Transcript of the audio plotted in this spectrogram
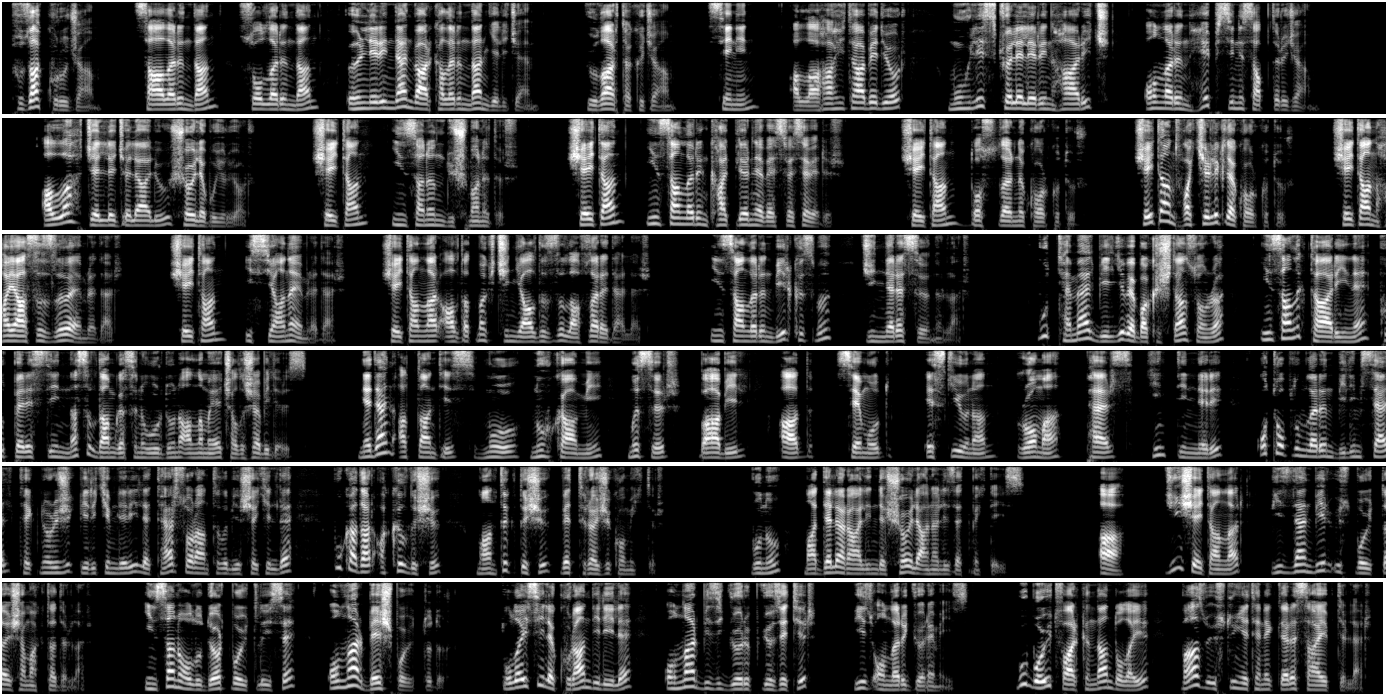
Tuzak kuracağım. Sağlarından, sollarından, önlerinden ve arkalarından geleceğim. Yular takacağım. Senin, Allah'a hitap ediyor, muhlis kölelerin hariç onların hepsini saptıracağım. Allah Celle Celaluhu şöyle buyuruyor. Şeytan insanın düşmanıdır. Şeytan insanların kalplerine vesvese verir. Şeytan dostlarını korkutur. Şeytan fakirlikle korkutur. Şeytan hayasızlığı emreder. Şeytan isyanı emreder. Şeytanlar aldatmak için yaldızlı laflar ederler. İnsanların bir kısmı cinlere sığınırlar. Bu temel bilgi ve bakıştan sonra insanlık tarihine putperestliğin nasıl damgasını vurduğunu anlamaya çalışabiliriz. Neden Atlantis, Mu, Nuh kavmi, Mısır, Babil, Ad, Semud, Eski Yunan, Roma, Pers, Hint dinleri o toplumların bilimsel, teknolojik birikimleriyle ters orantılı bir şekilde bu kadar akıl dışı, mantık dışı ve trajikomiktir. Bunu maddeler halinde şöyle analiz etmekteyiz. A. Cin şeytanlar bizden bir üst boyutta yaşamaktadırlar. İnsanoğlu dört boyutlu ise onlar beş boyutludur. Dolayısıyla Kur'an diliyle onlar bizi görüp gözetir, biz onları göremeyiz. Bu boyut farkından dolayı bazı üstün yeteneklere sahiptirler.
